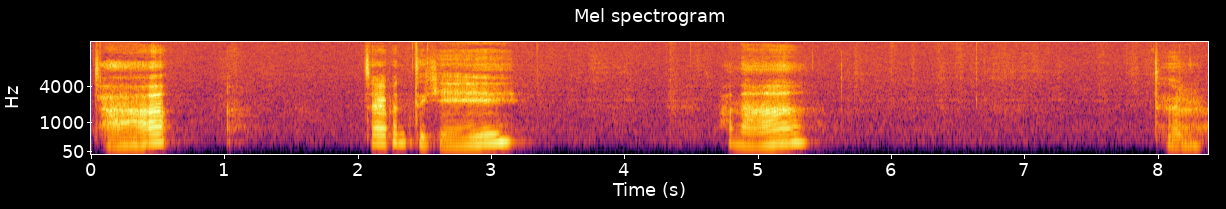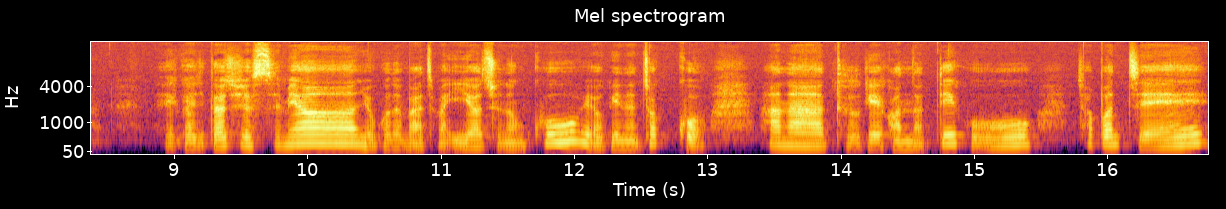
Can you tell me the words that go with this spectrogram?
자, 짧은뜨기 하나, 둘, 여기까지 떠주셨으면 요거는 마지막 이어주는 코, 여기는 첫 코. 하나, 두 개 건너뛰고 첫 번째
